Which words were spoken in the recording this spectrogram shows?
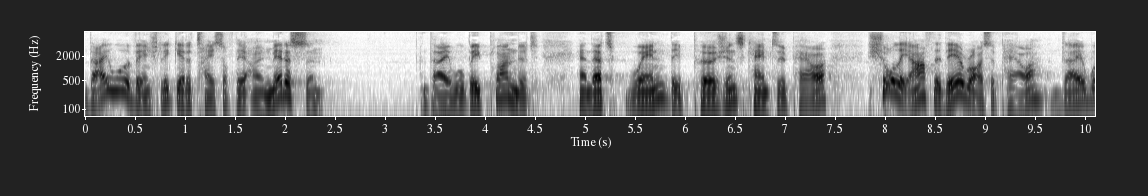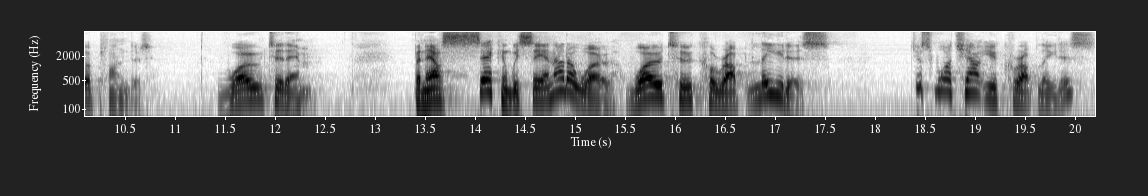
They will eventually get a taste of their own medicine. They will be plundered. And that's when the Persians came to power. Shortly after their rise to power, they were plundered. Woe to them. But now, second, we see another woe woe to corrupt leaders. Just watch out, you corrupt leaders.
